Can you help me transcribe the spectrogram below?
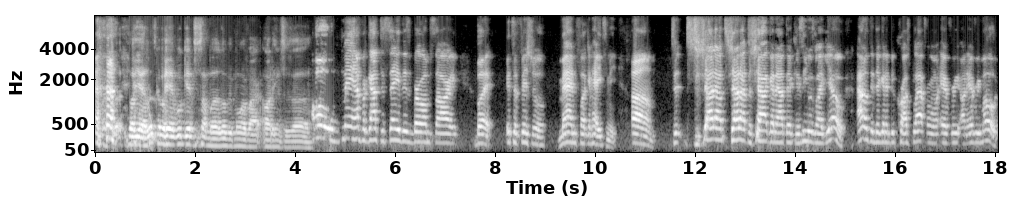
So yeah, let's go ahead. We'll get into some uh, a little bit more of our audiences. Uh, Oh man, I forgot to say this, bro. I'm sorry, but it's official. Madden fucking hates me. Um, to, to shout out, shout out to Shotgun out there because he was like, "Yo, I don't think they're gonna do cross-platform on every on every mode."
